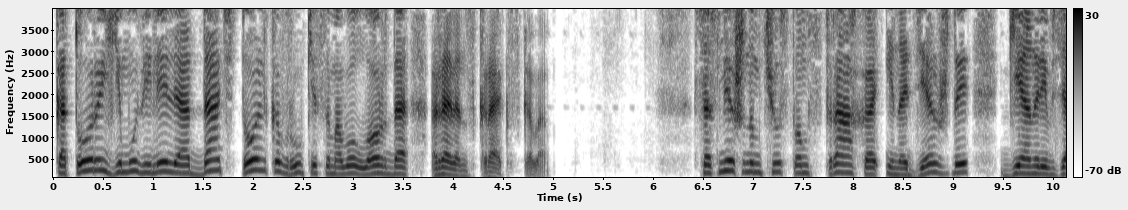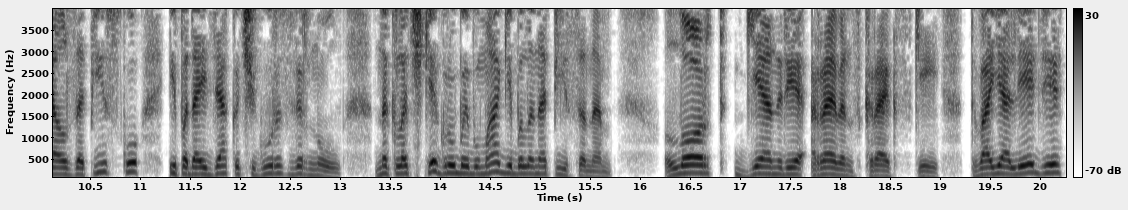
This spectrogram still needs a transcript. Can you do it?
который ему велели отдать только в руки самого лорда Ревенскрэгского. Со смешанным чувством страха и надежды Генри взял записку и, подойдя к очагу, развернул. На клочке грубой бумаги было написано лорд Генри Ревенскрэгский, твоя леди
